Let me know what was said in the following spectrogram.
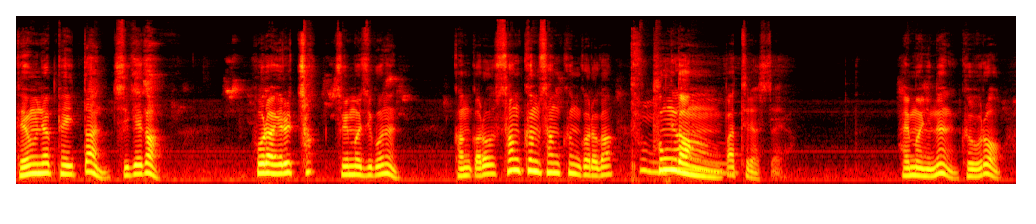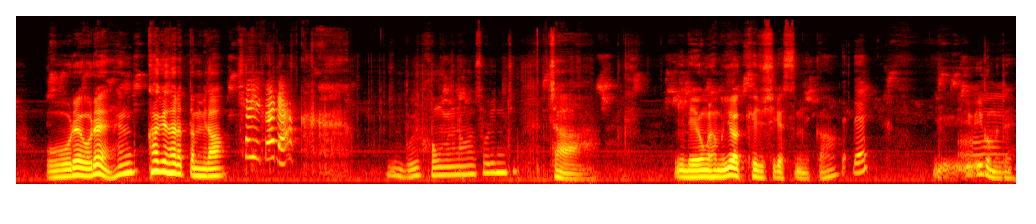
대문 옆에 있던 지게가 호랑이를 척 짊어지고는 강가로 성큼성큼 걸어가 풍덩 빠뜨렸어요. 할머니는 그 후로 오래오래 행복하게 살았답니다. 잘 가라. 이게 뭐 허무맹랑한 소리인지. 자, 이 내용을 한번 요약해 주시겠습니까? 네? 이- 이- 읽으면 돼.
